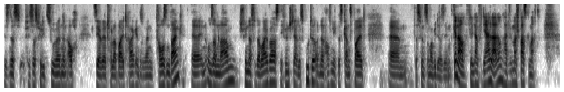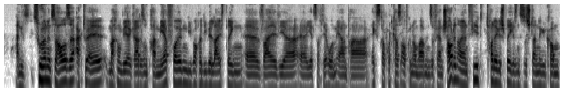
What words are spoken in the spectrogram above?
ist das, ist das für die Zuhörenden auch sehr wertvoller Beitrag. Insofern tausend Dank äh, in unserem Namen. Schön, dass du dabei warst. Ich wünsche dir alles Gute und dann hoffentlich bis ganz bald, ähm, dass wir uns nochmal wiedersehen. Genau, vielen Dank für die Einladung. Hat wie immer Spaß gemacht. An die Zuhörenden zu Hause, aktuell machen wir gerade so ein paar mehr Folgen die Woche, die wir live bringen, äh, weil wir äh, jetzt auf der OMR ein paar extra Podcasts aufgenommen haben. Insofern schaut in euren Feed, tolle Gespräche sind zustande gekommen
